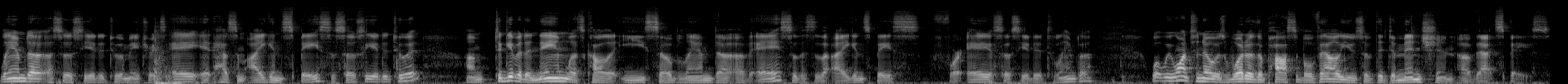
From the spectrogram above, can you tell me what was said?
lambda associated to a matrix A, it has some eigenspace associated to it. Um, to give it a name, let's call it E sub lambda of A. So this is the eigenspace for A associated to lambda. What we want to know is what are the possible values of the dimension of that space.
